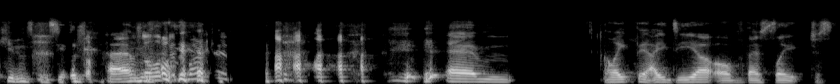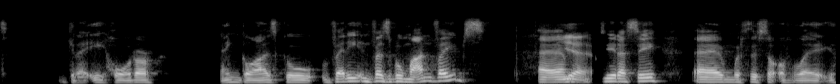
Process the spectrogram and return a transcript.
Kieran's conceded. Um, It's all about the market. um, I like the idea of this, like just gritty horror in Glasgow, very Invisible Man vibes. Um, Yeah. dare I say, um, with the sort of like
